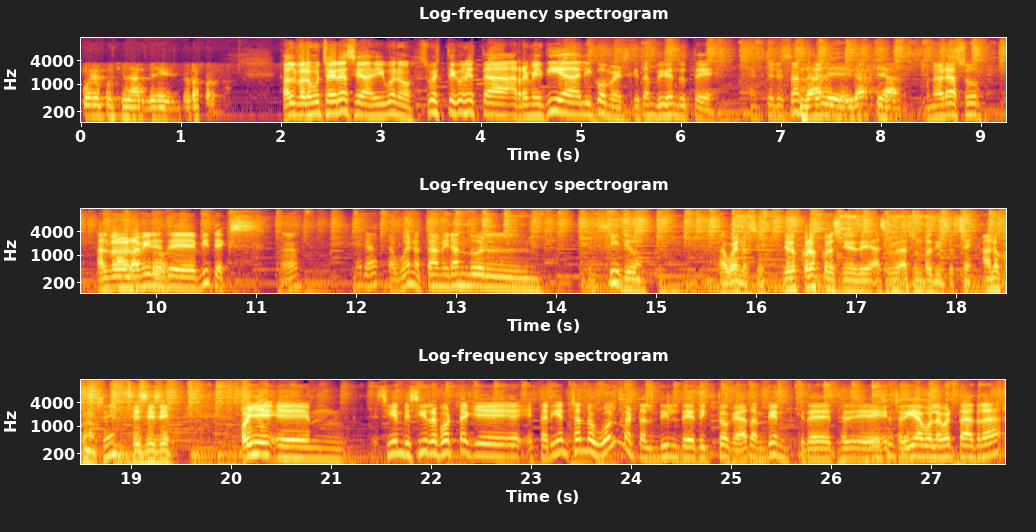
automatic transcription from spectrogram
puede funcionar de, de otra forma. Álvaro, muchas gracias y bueno, suerte con esta arremetida del e-commerce que están viviendo ustedes. Interesante. Dale, gracias. Un abrazo. Álvaro Ramírez de Vitex. ¿ah? Mira, está bueno, estaba mirando el, sitio. Está bueno, sí. Yo los conozco los señores de hace, un ratito, sí. ¿Ah, los conocí? Sí, sí, sí. Oye, eh, CNBC reporta que estaría entrando Walmart al deal de TikTok ¿ah? también, que te, estaría por la puerta de atrás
